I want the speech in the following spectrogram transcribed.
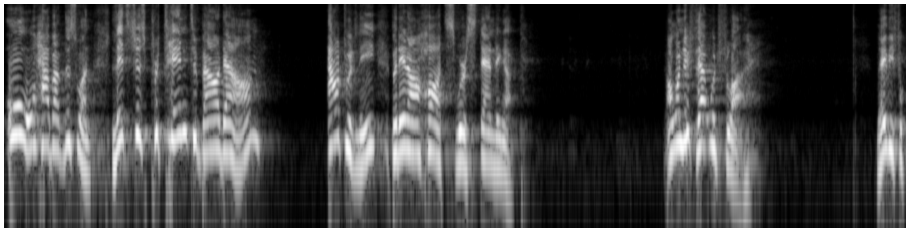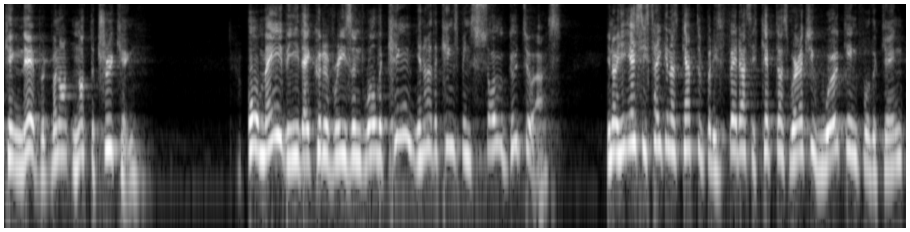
Or how about this one? Let's just pretend to bow down outwardly, but in our hearts we're standing up. I wonder if that would fly. Maybe for King Neb, but not, not the true king. Or maybe they could have reasoned, well, the king, you know, the king's been so good to us. You know, yes, he's taken us captive, but he's fed us, he's kept us. We're actually working for the king.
